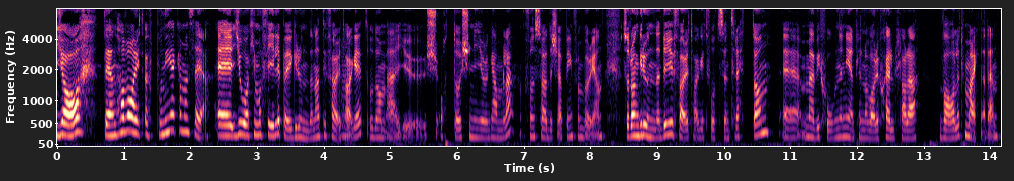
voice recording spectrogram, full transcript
Ja, den har varit upp och ner kan man säga. Eh, Joakim och Filip är ju grundarna till företaget och de är ju 28 och 29 år gamla och från Söderköping från början. Så de grundade ju företaget 2013 eh, med visionen egentligen att vara det självklara valet på marknaden.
